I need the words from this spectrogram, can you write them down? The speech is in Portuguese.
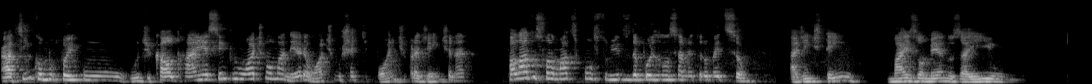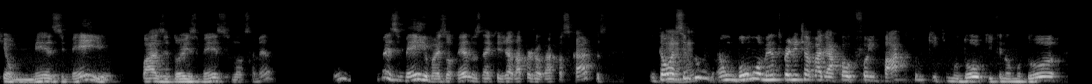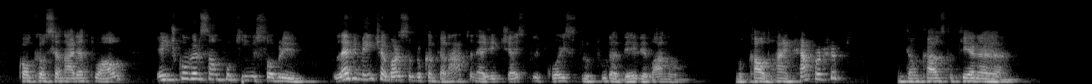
assim como foi com o de Kaldheim, é sempre uma ótima maneira, um ótimo checkpoint pra gente, né? Falar dos formatos construídos depois do lançamento de uma edição. A gente tem mais ou menos aí um, que é um mês e meio, quase dois meses do lançamento. Um mês e meio, mais ou menos, né? Que já dá pra jogar com as cartas. Então é Uhum. sempre um, é um bom momento pra gente avaliar qual que foi o impacto, o que, que mudou, o que, que não mudou, qual que é o cenário atual. E a gente conversar um pouquinho sobre, levemente agora sobre o campeonato, né? A gente já explicou a estrutura dele lá no, no Kaldheim Championship. Então, caso tu queira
